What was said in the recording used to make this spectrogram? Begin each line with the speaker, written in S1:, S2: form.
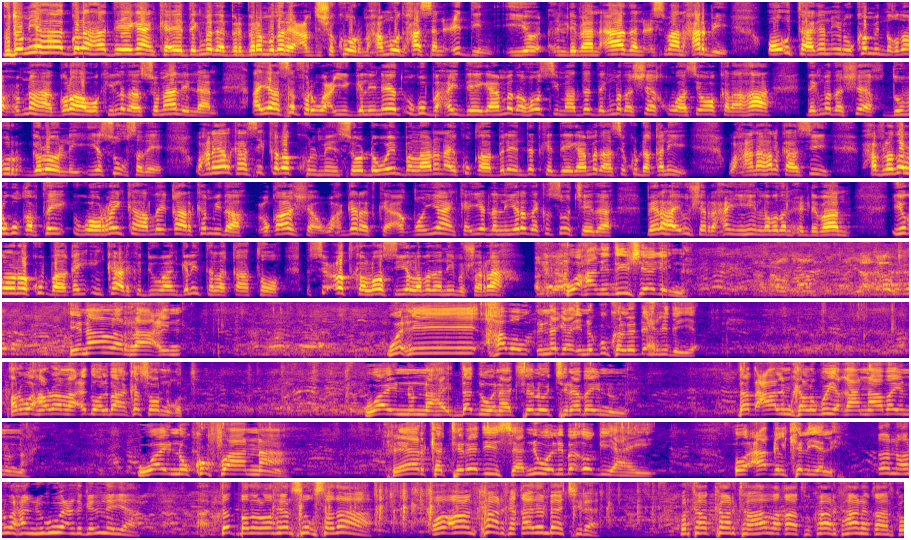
S1: gudoomiyaha golaha deegaanka ee degmada berbere mudane cabdishakuur maxamuud xasan ciddin iyo xildhibaan aadan cismaan xarbi oo u taagan inuu ka mid noqdo xubnaha golaha wakiilada somalilan ayaa safar wacyigelineed ugu baxay deegaamada hoos yimaada degmada sheekh kuwaasi oo kale ahaa degmada sheekh dubur galooley iyo suuqsade. Waxaanay halkaasi kala kulmeen soo dhoweyn ballaadhan ay ku qaabileen dadka deegaamadaasi ku dhaqani waxaana halkaasi xaflado lagu qabtay ugu horreyn ka hadlay qaar ka mid ah cuqaasha waxgaradka aqoon-yahanka iyo dhallinyarada ka soo jeeda beelaha ay u sharaxan yihiin labadan xildhibaan iyagoona ku baaqay in kaadhka diiwaangelinta la qaato si codka loo siiyo labadani musharax
S2: waxaan idiin sheegaynaa inaan la raacin wixii habow innaga inagu kala dhex ridaya. Anugu waxaan odhan lahaa cid waliba ha ka soo noqoto waynu nahay dad wanaagsanoo jira baynu nahay. Dad caalimka lagu yaqaannaa baynu nahay. Waynu ku faannaa. Reerka tiradiisa nin weliba og yahay oo caaqil keliya leh.
S3: Anu waxaan nugu wacdigelinayaa dad badan oo heer suuqsadaa oo aan kaadhka qaadan baa jira. Markaa kaadhka ha la qaato kaadhka hana qaadko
